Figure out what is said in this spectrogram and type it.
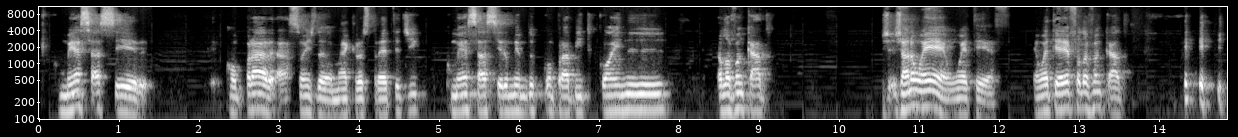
que começa a ser comprar ações da MicroStrategy começa a ser o mesmo do que comprar Bitcoin eh, alavancado. Já não é um ETF, é um ETF alavancado.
